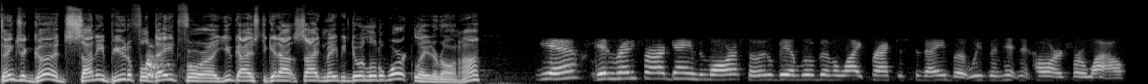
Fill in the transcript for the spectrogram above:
Things are good. Sunny, beautiful day for uh, you guys to get outside and maybe do a little work later on, huh? Yeah, getting ready for our game tomorrow, so it'll be a little bit of a light practice today, but we've been hitting it hard for a while.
